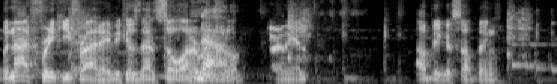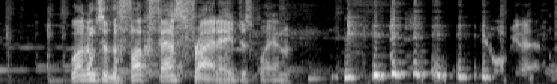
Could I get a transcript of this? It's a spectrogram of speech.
but not Freaky Friday because that's so unoriginal. You know what I mean? I'll think of something. Welcome to the Fuck Fest Friday. Just playing. It won't be that.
